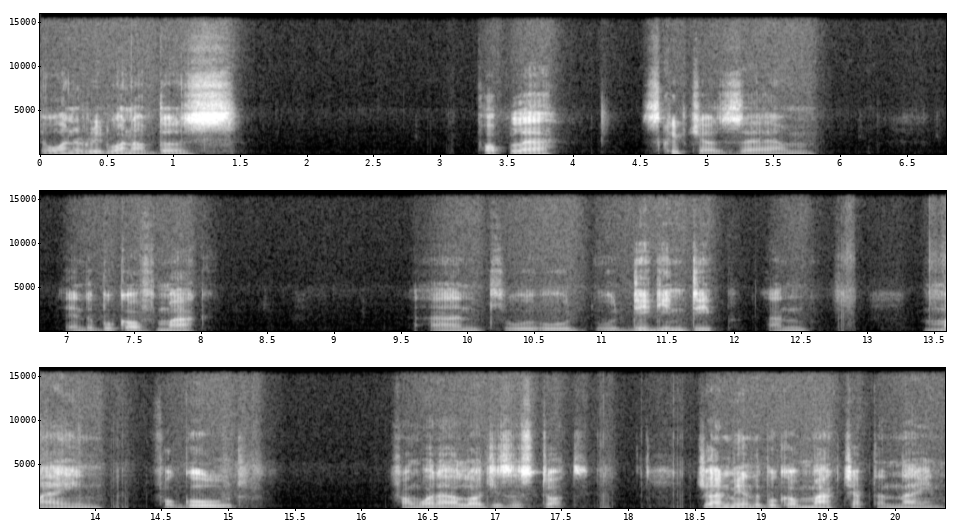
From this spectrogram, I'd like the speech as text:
I want to read one of those popular scriptures um, in the book of Mark. And we'll, we'll dig in deep and mine for gold from what our Lord Jesus taught. Join me in the book of Mark, chapter 9,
